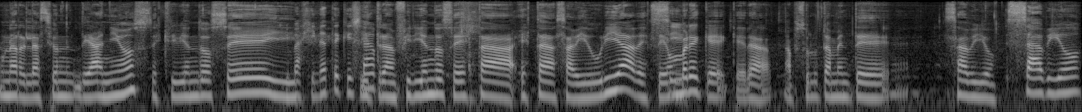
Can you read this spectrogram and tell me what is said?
una relación de años escribiéndose y, Imagínate que y transfiriéndose esta, esta sabiduría de este hombre que, que era absolutamente sabio. Sabio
